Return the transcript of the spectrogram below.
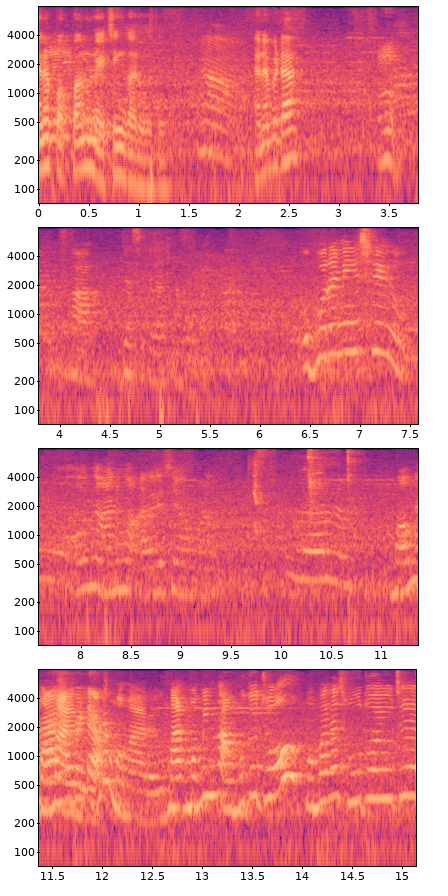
એના પપ્પાનું મેચિંગ કરવું હતું. હા. એને બેટા? હા જય શ્રી કૃષ્ણ ઊભું રહી નહીં છે નાનું આવે છે હમણાં. મમ્મી વામું તો જો મમ્માને શું થયું છે?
